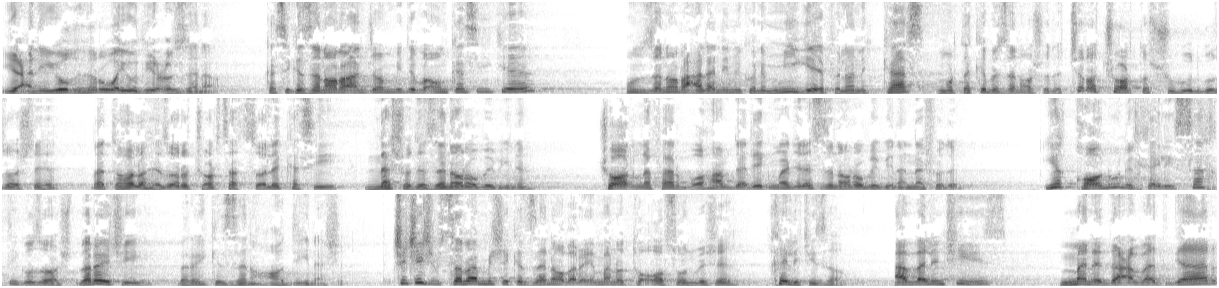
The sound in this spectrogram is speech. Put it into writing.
یعنی یظهر و یذیع الزنا. کسی که زنا را انجام میده و اون کسی که اون زنا رو علنی می‌کنه میگه فلان کس مرتکب زنا شده. چرا چهار تا شهود گذاشته و تا حالا 1400 سال کسی نشده زنا رو ببینه؟ چهار نفر با هم در یک مجلس زنا رو ببینن نشده. یه قانون خیلی سختی گذاشت. برای چی؟ برای اینکه زنا عادی نشه. چه چیز سبب میشه که زنا برای من و تو آسون بشه؟ خیلی چیزها. اولین چیز من دعوتگر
